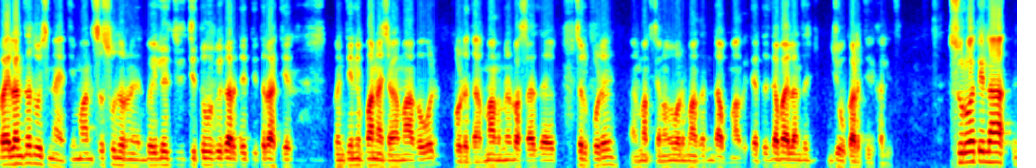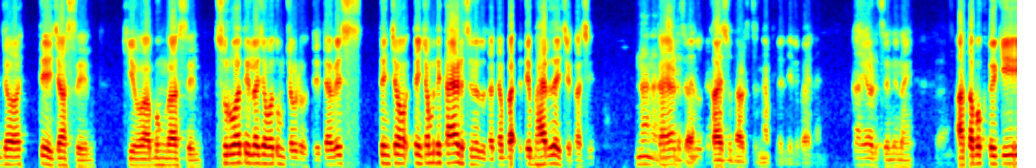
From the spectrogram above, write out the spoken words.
बैलांचा दोष नाही. ती माणसं सुधारून आहेत. बैल जि- जिथं उभी करते तिथं राहते पण त्यांनी पानाच्या मागं वड पुढं दाब. मागणं बसायचं चल पुढे. आणि मागच्या वड मागं दाब माग. त्यात त्या बैलांचा जीव काढते खालीच. सुरुवातीला जेव्हा तेज असेल किंवा भुंगा असेल सुरुवातीला जेव्हा तुमच्याकडे होते त्यावेळेस त्यांच्या त्यांच्यामध्ये काय अडचणी होत्या? त्या बा- ते बाहेर जायचे का असे? नाही काय अडचणी काय- होत्या? काय सुद्धा अडचण नाही आपल्याला दिली बैलांनी. काही अडचणी नाही. आता बघतोय की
